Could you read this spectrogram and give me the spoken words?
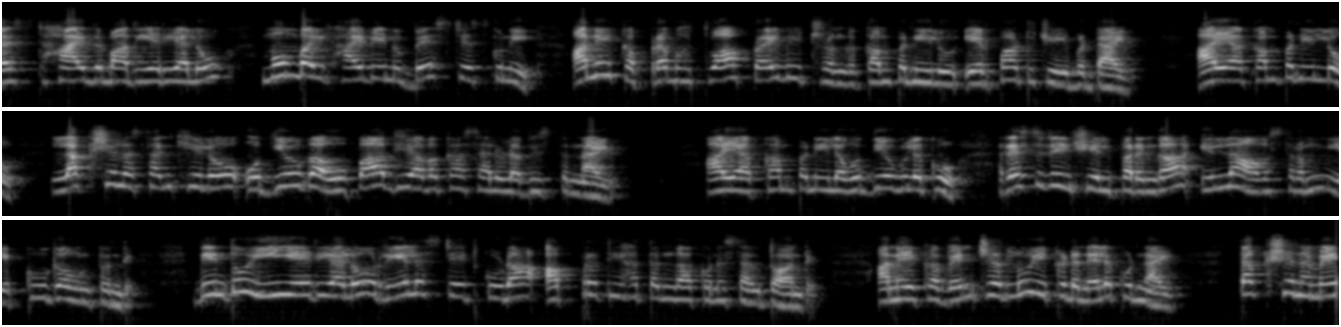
వెస్ట్ హైదరాబాద్ ఏరియాలో ముంబై హైవేను బేస్ చేసుకుని అనేక ప్రభుత్వ ప్రైవేట్ రంగ కంపెనీలు ఏర్పాటు చేయబడ్డాయి. ఆయా కంపెనీల్లో లక్షల సంఖ్యలో ఉద్యోగ ఉపాధి అవకాశాలు లభిస్తున్నాయి. ఆయా కంపెనీల ఉద్యోగులకు రెసిడెన్షియల్ పరంగా ఇళ్ళ అవసరం ఎక్కువగా ఉంటుంది. దీంతో ఈ ఏరియాలో రియల్ ఎస్టేట్ కూడా అప్రతిహతంగా కొనసాగుతోంది. అనేక వెంచర్లు ఇక్కడ నెలకొన్నాయి. తక్షణమే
